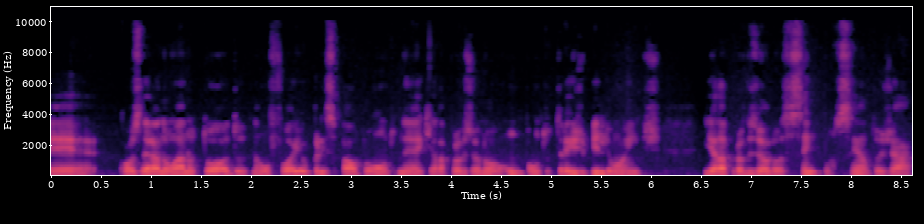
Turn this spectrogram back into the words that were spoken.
é, considerando o ano todo, não foi o principal ponto, né? Que ela provisionou 1,3 bilhões e ela provisionou 100% já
